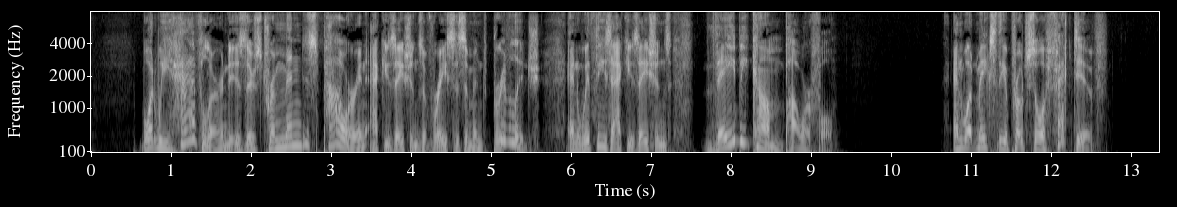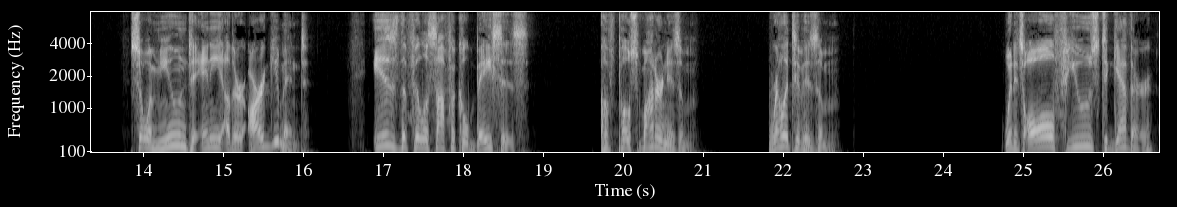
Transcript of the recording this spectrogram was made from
What we have learned is there's tremendous power in accusations of racism and privilege. And with these accusations, they become powerful. And what makes the approach so effective, so immune to any other argument, is the philosophical basis of postmodernism, relativism. When it's all fused together,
